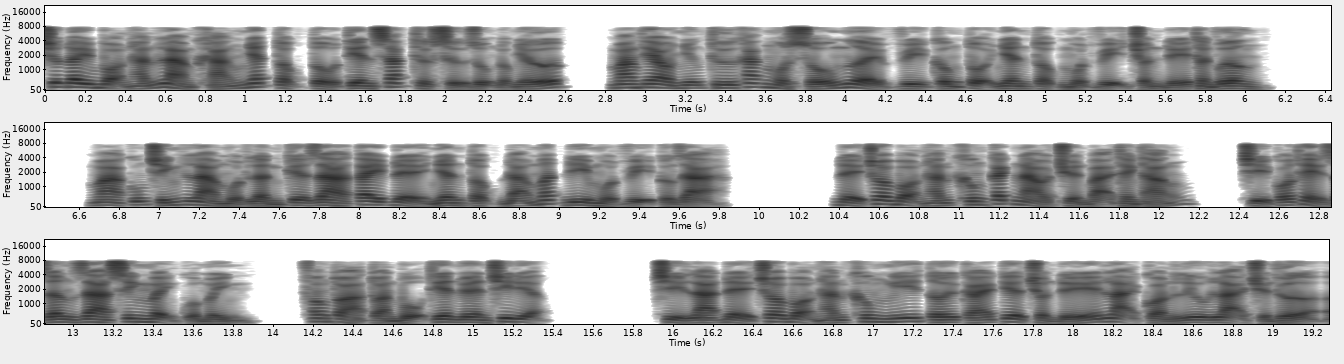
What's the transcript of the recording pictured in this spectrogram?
Trước đây bọn hắn làm kháng nhất tộc tổ tiên sắc thực sử dụng độc nhớ, mang theo những thứ khác một số người vì công tội nhân tộc một vị chuẩn đế thần vương. Mà cũng chính là một lần kia ra tay để nhân tộc đã mất đi một vị cường giả. Để cho bọn hắn không cách nào chuyển bại thành thắng, chỉ có thể dâng ra sinh mệnh của mình phong tỏa toàn bộ thiên nguyên chi địa. Chỉ là để cho bọn hắn không nghĩ tới cái kia chuẩn đế lại còn lưu lại truyền thừa.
